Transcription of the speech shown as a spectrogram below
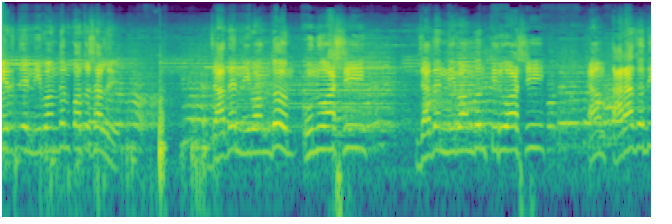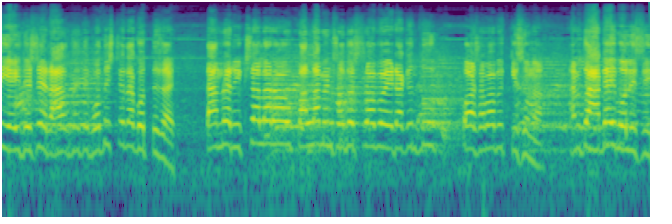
এর যে নিবন্ধন কত সালে? যাদের নিবন্ধন উনআশি যাদের নিবন্ধন তিরুয়াশি, এবং তারা যদি এই দেশে রাজনীতি প্রতিষ্ঠাতা করতে যায়, তা আমরা রিক্সাওয়ালারাও পার্লামেন্ট সদস্য হব, এটা কিন্তু অস্বাভাবিক কিছু না। আমি তো আগেই বলেছি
